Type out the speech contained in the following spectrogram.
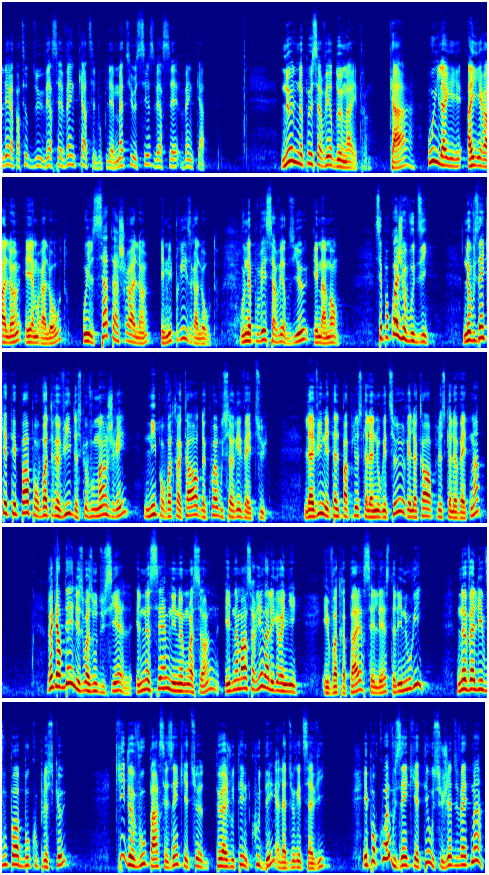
Lire à partir du verset 24, s'il vous plaît. Matthieu 6, verset 24. Nul ne peut servir deux maîtres, car ou il haïra l'un et aimera l'autre, ou il s'attachera à l'un et méprisera l'autre. Vous ne pouvez servir Dieu et Mammon. C'est pourquoi je vous dis, ne vous inquiétez pas pour votre vie de ce que vous mangerez, ni pour votre corps de quoi vous serez vêtu. La vie n'est-elle pas plus que la nourriture et le corps plus que le vêtement? Regardez les oiseaux du ciel, ils ne sèment ni ne moissonnent, ils n'amassent rien dans les greniers, et votre Père céleste les nourrit. Ne valez-vous pas beaucoup plus qu'eux? Qui de vous, par ses inquiétudes, peut ajouter une coudée à la durée de sa vie? Et pourquoi vous inquiétez au sujet du vêtement?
